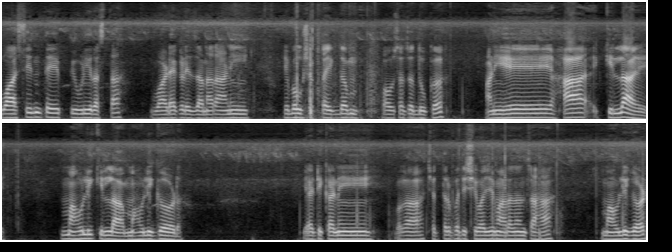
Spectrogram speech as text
वाशिन ते पिवळी रस्ता वाड्याकडे जाणारा आणि हे बघू शकता एकदम पावसाचं धुकं. आणि हे हा किल्ला आहे. माहुली किल्ला माहुली गड. या ठिकाणी बघा छत्रपती शिवाजी महाराजांचा हा माऊलीगड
